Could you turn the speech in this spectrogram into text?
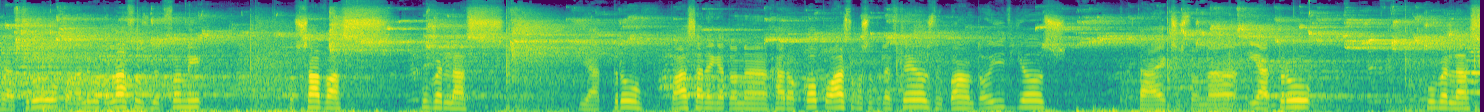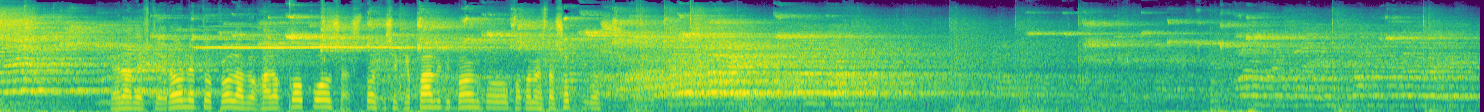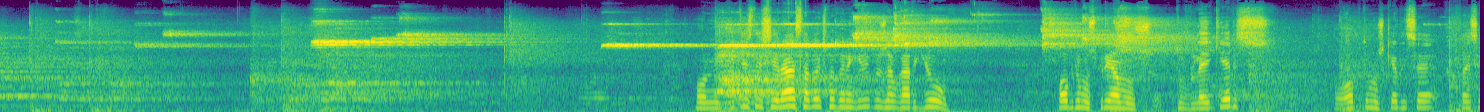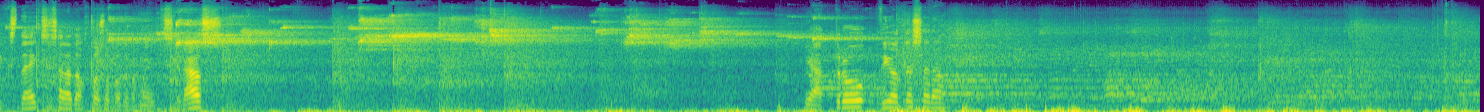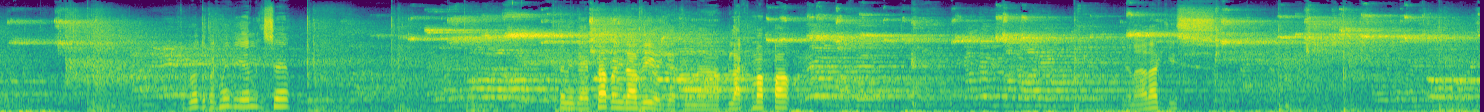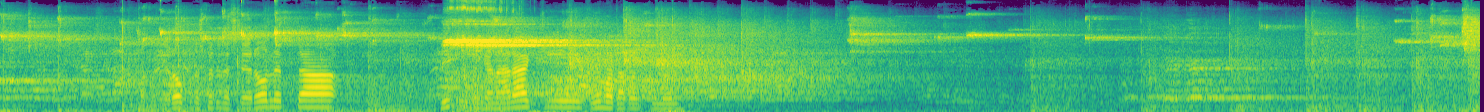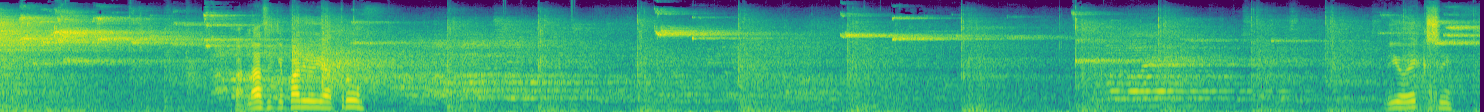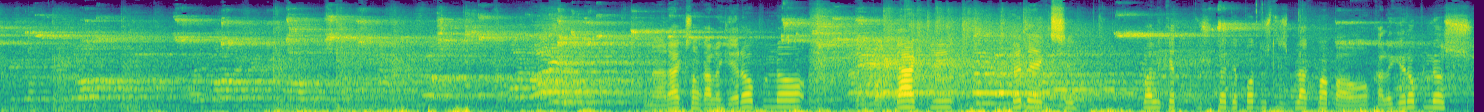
Γιατρού, παραλίγο το λάθος, διορθώνει ο Σάβας Κούβελας Γιατρού. Πάσαρε για τον ε, Χαροκόπο, άστοχος ο τελευταίος, rebound ο ίδιος. Τα έξω στον ε, Ιατρού. Κούβελας ένα δευτερόλεπτο, πρόλαβε ο Χαροκόπος, αστόχησε και πάλι την πάνω ο Παπαναστασόπουλος Ο νικητής της σειράς θα παίξει με τον νικητή του ζευγαριού Optimus Priamus του Lakers. Ο Optimus κέρδισε χθες 66-48 στο πρώτο παιχνίδι της σειράς. Ιατρού 2-4. Το πρώτο παιχνίδι έληξε 57-52 για την ε, Black Mappa. Γιαναράκης. Παπαγερόπουλος 5 δευτερόλεπτα. Δείχνει τον Γιαναράκη. Βήματα από εκείνον. Καλάθι και πάλι ο Γιατρού. 2-6. Ναράκη τον Καλογερόπουλο. Κοτάκι. 5-6. Βάλει και τους 5 πόντους της Black Mapa. Ο Καλογερόπουλος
